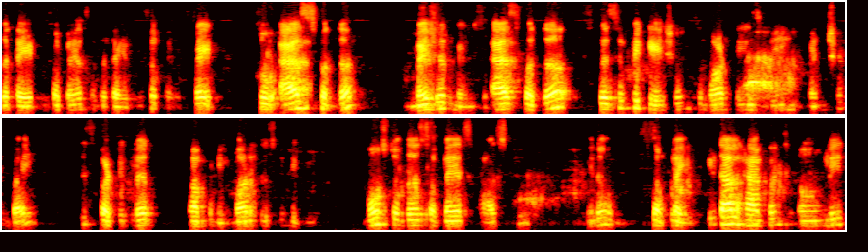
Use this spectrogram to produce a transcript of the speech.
the tier two suppliers, and the tier three suppliers, right? So as for the measurements, as for the specifications, what is being mentioned by this particular company, Maruti Suzuki, most of the suppliers has to, you know, supply. It all happens only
